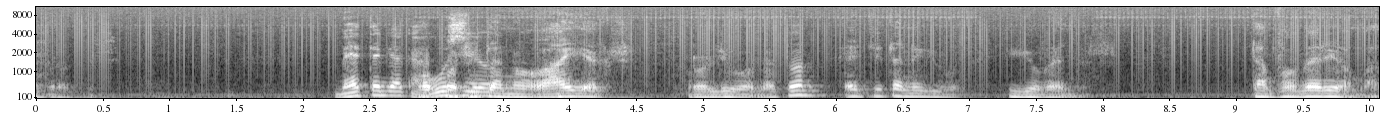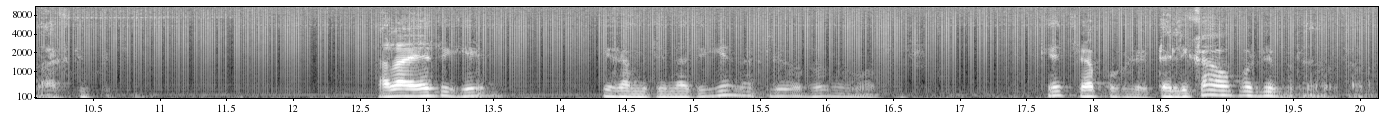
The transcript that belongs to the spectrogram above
Ευρώπης. Μπέτεγκα, Όπως Καούζιο. ήταν ο Άγιαξ προς λίγων ετών, έτσι ήταν η, Ju- η Juventus. Ήταν φοβερή ομάδα, χτύπησε. Αλλά έτυχε, είχαμε την ατυχία να κληρωθούμε μόνος. Και έτσι αποκλείω. Τελικά οπωσδήποτε θα φτάναμε.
